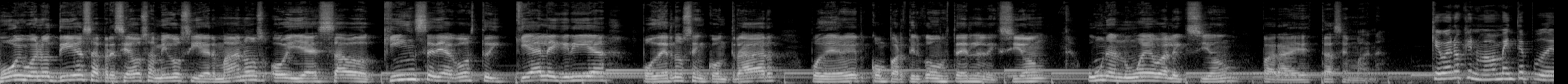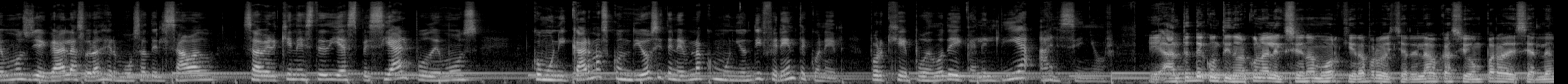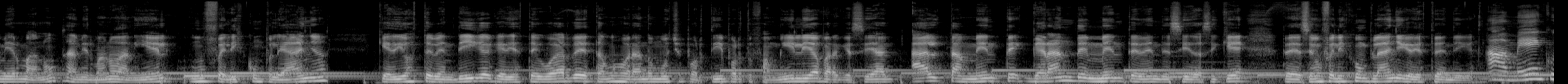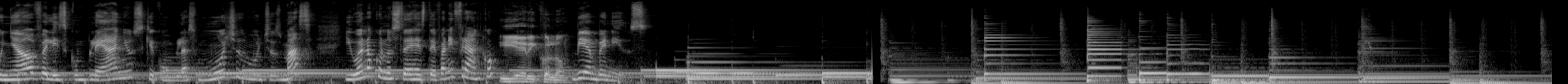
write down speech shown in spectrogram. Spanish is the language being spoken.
Muy buenos días, apreciados amigos y hermanos. Hoy ya es sábado 15 de agosto y qué alegría podernos encontrar, poder compartir con ustedes la lección, una nueva lección para esta semana. Qué bueno que nuevamente podemos llegar a las horas hermosas del sábado, saber que en este día especial podemos comunicarnos con Dios y tener una comunión diferente con Él, porque podemos dedicarle el día al Señor. Eh, antes de continuar con la lección, amor, quiero aprovechar la ocasión para desearle a mi hermano, a mi hermano Daniel, un feliz cumpleaños. Que Dios te bendiga, que Dios te guarde. Estamos orando mucho por ti, por tu familia, para que sea altamente, grandemente bendecido. Así que te deseo un feliz cumpleaños y que Dios te bendiga. Amén, cuñado, feliz cumpleaños, que cumplas muchos, muchos más. Y bueno, con ustedes Stephanie Franco y Eric Colón. Bienvenidos.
